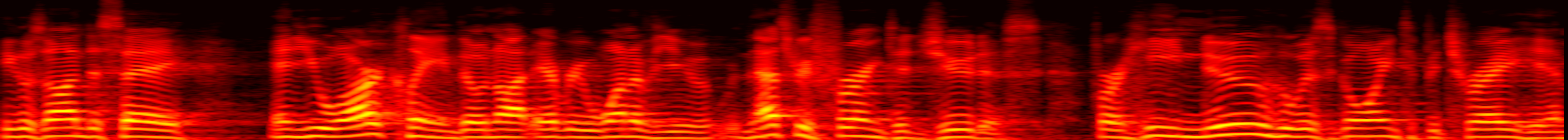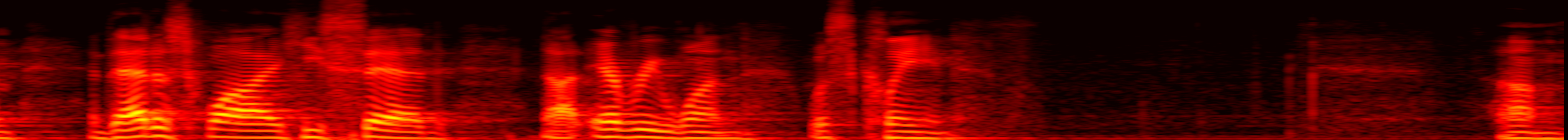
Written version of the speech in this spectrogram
he goes on to say, And you are clean, though not every one of you. And that's referring to Judas, for he knew who was going to betray him and that is why he said, Not everyone was clean. Um,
